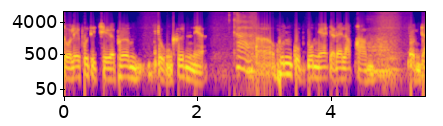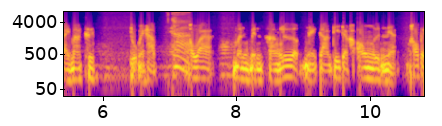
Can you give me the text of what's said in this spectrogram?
ตัวเลขผู้ติดเชื้อเพิ่มสูงขึ้นเนี่ยหุ้นกลุ่มพวกนี้จะได้รับความสนใจมากขึ้นถูกไหมครับ เพราะว่ามันเป็นทางเลือกในการที่จะเอาเงินเนี่ย เข้าไป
